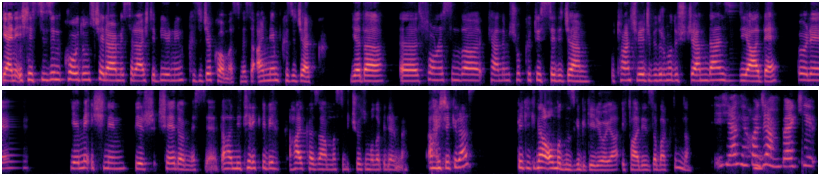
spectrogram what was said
Yani işte sizin koyduğunuz şeyler mesela işte birinin kızacak olması. Mesela annem kızacak ya da e, sonrasında kendimi çok kötü hissedeceğim, utanç verici bir duruma düşeceğimden ziyade böyle yeme işinin bir şeye dönmesi, daha nitelikli bir hal kazanması bir çözüm olabilir mi? Ayşe Kiraz, pek ikna olmadığınız gibi geliyor ya ifadenize baktım da. Yani hocam belki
